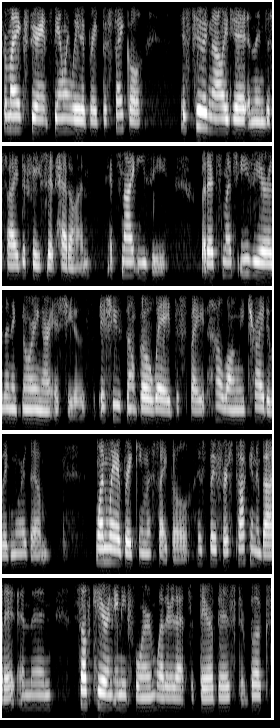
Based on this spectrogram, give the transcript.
From my experience, the only way to break the cycle is to acknowledge it and then decide to face it head on. It's not easy, but it's much easier than ignoring our issues. Issues don't go away despite how long we try to ignore them. One way of breaking the cycle is by first talking about it and then self care in any form, whether that's a therapist or books,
